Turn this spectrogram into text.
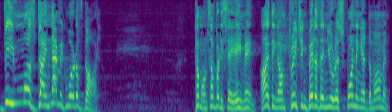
the most dynamic word of God. Come on, somebody say amen. I think I'm preaching better than you're responding at the moment.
